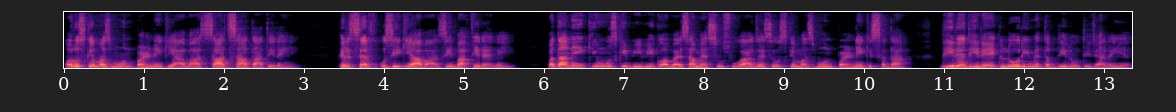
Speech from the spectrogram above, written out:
اور اس کے مضمون پڑھنے کی آواز ساتھ ساتھ آتی رہی۔ پھر صرف اسی کی آواز ہی باقی رہ گئی۔ پتا نہیں کیوں اس کی بیوی کو اب ایسا محسوس ہوا جیسے اس کے مضمون پڑھنے کی صدا دھیرے دھیرے ایک لوری میں تبدیل ہوتی جا رہی ہے۔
